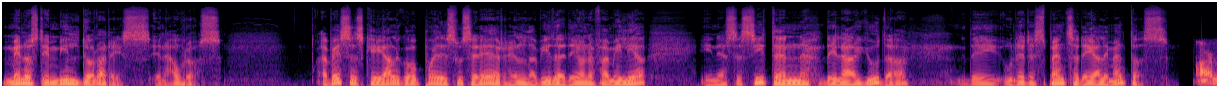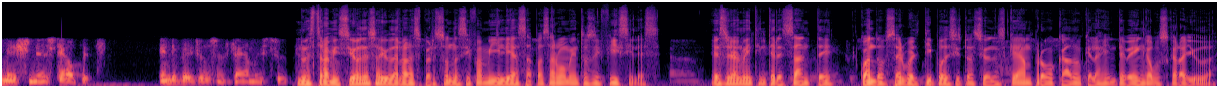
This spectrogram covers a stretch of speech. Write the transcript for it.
menos de mil dólares en ahorros. A veces que algo puede suceder en la vida de una familia, y necesitan de la ayuda de una despensa de alimentos. Nuestra misión es ayudar a las personas y familias a pasar momentos difíciles. Es realmente interesante cuando observo el tipo de situaciones que han provocado que la gente venga a buscar ayuda.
